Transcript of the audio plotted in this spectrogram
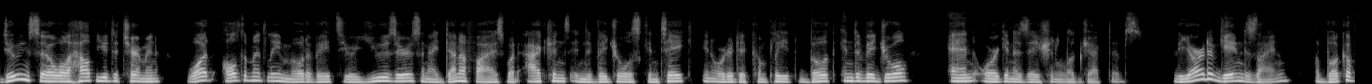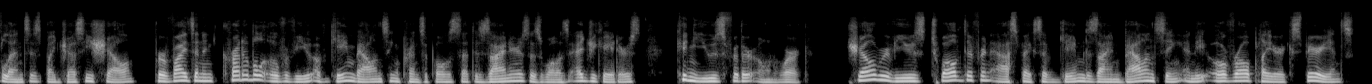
Doing so will help you determine what ultimately motivates your users and identifies what actions individuals can take in order to complete both individual and organizational objectives. The Art of Game Design, a book of lenses by Jesse Schell, provides an incredible overview of game balancing principles that designers as well as educators can use for their own work. Schell reviews 12 different aspects of game design balancing and the overall player experience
